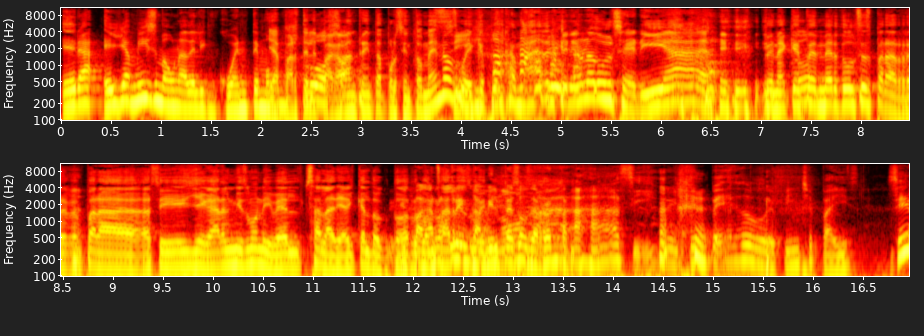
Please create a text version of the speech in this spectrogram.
era ella misma una delincuente monstruosa. Y aparte le pagaban 30% menos, güey. Qué poca madre. Tenía una dulcería. Tenía que tener dulces para, para así llegar al mismo nivel salarial que el doctor González. 30 mil pesos de renta. Ajá, sí, güey. Qué pedo, güey. Pinche país. Sí,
